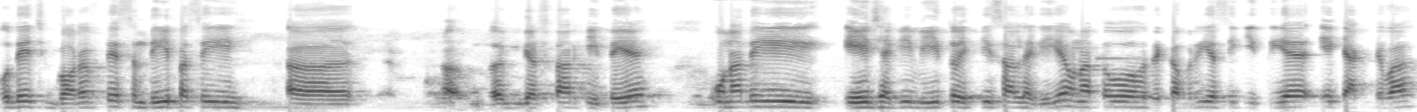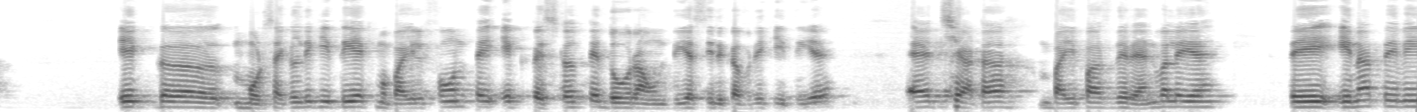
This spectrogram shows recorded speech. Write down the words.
ਉਹਦੇ ਵਿੱਚ ਗੌਰਵ ਤੇ ਸੰਦੀਪ ਅਸੀਂ ਗ੍ਰਿਫਤਾਰ ਕੀਤੇ ਹੈ। ਉਹਨਾਂ ਦੀ ਏਜ ਹੈਗੀ 20 ਤੋਂ 21 ਸਾਲ ਹੈਗੀ ਹੈ। ਉਹਨਾਂ ਤੋਂ ਰਿਕਵਰੀ ਅਸੀਂ ਕੀਤੀ ਹੈ। ਇੱਕ ਐਕਟਿਵਾ, ਇੱਕ ਮੋਟਰਸਾਈਕਲ ਦੀ ਕੀਤੀ ਹੈ, ਇੱਕ ਮੋਬਾਈਲ ਫੋਨ ਤੇ ਇੱਕ ਪਿਸਟਲ ਤੇ ਦੋ ਰਾਉਂਡ ਦੀ ਅਸੀਂ ਰਿਕਵਰੀ ਕੀਤੀ ਹੈ। ਇਹ ਛਿਆਟਾ ਬਾਈਪਾਸ ਦੇ ਰਹਿਣ ਵਾਲੇ ਹੈ ਤੇ ਇਹਨਾਂ ਤੇ ਵੀ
